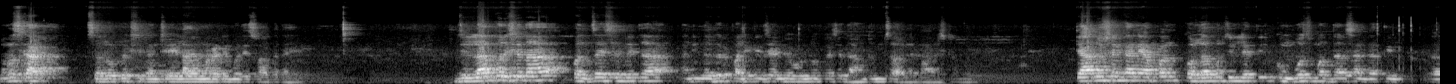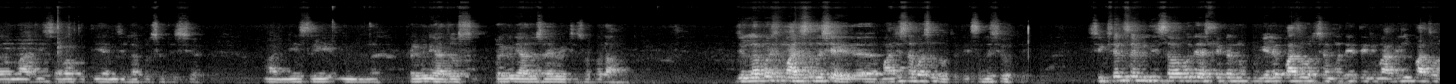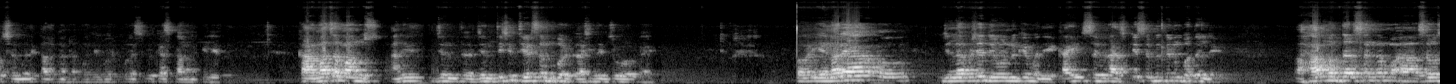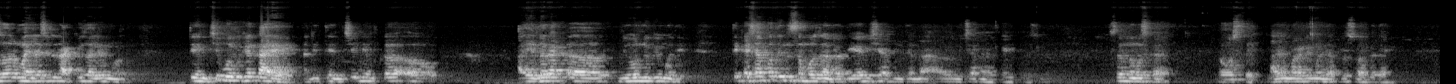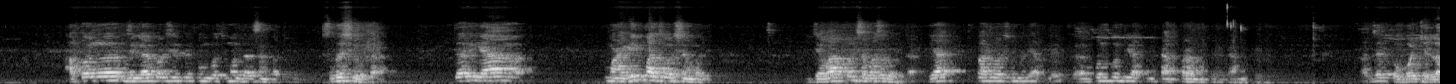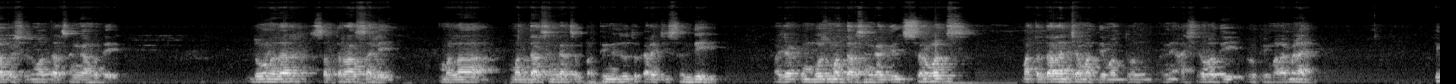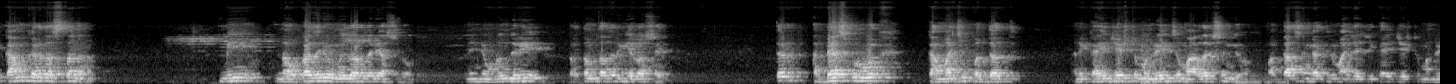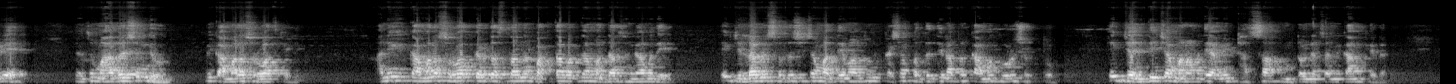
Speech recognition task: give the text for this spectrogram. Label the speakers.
Speaker 1: नमस्कार. सर्व प्रेक्षकांचे लाईव्ह मराठीमध्ये स्वागत आहे. जिल्हा परिषदा पंचायत समित्या आणि नगरपालिकेच्या निवडणुकाचे धामधूम चालू आहे महाराष्ट्रामध्ये. त्या अनुषंगाने आपण कोल्हापूर जिल्ह्यातील कुंभोज मतदारसंघातील माजी सभापती आणि जिल्हा परिषद सदस्य माननीय श्री प्रवीण यादव प्रवीण यादव साहेब यांच्यासोबत आहोत. जिल्हा परिषद माजी सदस्य माजी सभासद होते ते सदस्य होते. शिक्षण समिती सभापती असल्याकडून गेल्या पाच वर्षांमध्ये त्यांनी मागील पाच वर्षांमध्ये कालखंडामध्ये भरपूर असे विकास कामं केली आहेत. कामाचा माणूस आणि जन- जनतेशी थेट संपर्क अशी त्यांची ओळख आहे. येणाऱ्या जिल्हा परिषद निवडणुकीमध्ये काही राजकीय समीकरण बदलले. हा मतदारसंघ सर्वसाधारण महिलांसाठी राखीव झाल्यामुळं त्यांची भूमिका काय आहे आणि त्यांची नेमकं येणाऱ्या निवडणुकीमध्ये ते कशा पद्धतीने समोर जाणार याविषयी आपण त्यांना विचारणार काही प्रश्न. सर नमस्कार.
Speaker 2: नमस्ते.
Speaker 1: नवीन मराठीमध्ये आपलं स्वागत आहे. आपण जिल्हा परिषद कुंभोज मतदारसंघातून सदस्य होता. तर या मागील पाच वर्षांमध्ये जेव्हा आपण सभासद होता या पाच वर्षांमध्ये आपले कोणकोणती आपण काम प्रामुख्याने काम केले?
Speaker 2: आज जर कुंभोज जिल्हा परिषद मतदारसंघामध्ये दोन हजार सतरा साली मला मतदारसंघाचं प्रतिनिधित्व करायची संधी माझ्या कुंभोज मतदारसंघातील सर्वच मतदारांच्या माध्यमातून आणि आशीर्वादी रूपी मला मिळाली. हे काम करत असताना मी नौका जरी उमेदवार जरी असलो आणि निवडून जरी प्रथमता जर गेलो असेल तर अभ्यासपूर्वक कामाची पद्धत आणि काही ज्येष्ठ मंडळींचं मार्गदर्शन घेऊन मतदारसंघातील माझ्या जी काही ज्येष्ठ मंडळी आहेत त्यांचं मार्गदर्शन घेऊन मी कामाला सुरुवात केली. आणि कामाला सुरुवात करत असताना बघता बघता मतदारसंघामध्ये एक जिल्हा परिषद सदस्याच्या माध्यमातून कशा पद्धतीने आपण कामं करू शकतो हे जनतेच्या मनामध्ये आम्ही ठसा उमटवण्याचं आम्ही काम केलं.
